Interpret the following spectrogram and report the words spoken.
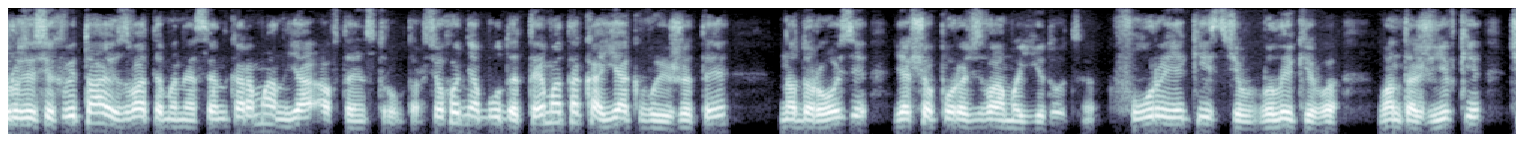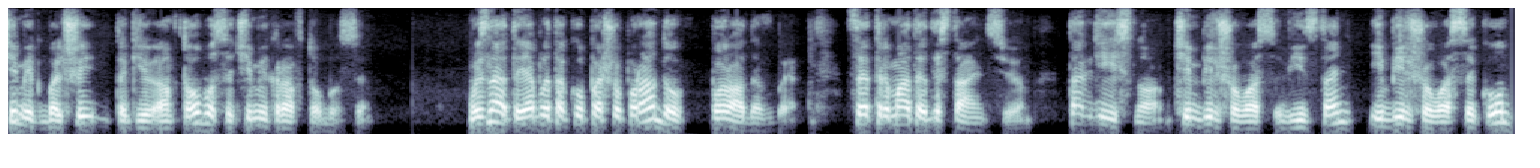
Друзі, всіх вітаю! Звати мене Сенка Роман, я автоінструктор. Сьогодні буде тема така, як вижити на дорозі, якщо поруч з вами їдуть фури якісь, чи великі вантажівки, чи мікбольші такі автобуси, чи мікроавтобуси. Ви знаєте, я би таку першу пораду порадив би це тримати дистанцію. Так дійсно, чим більше у вас відстань і більше у вас секунд,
